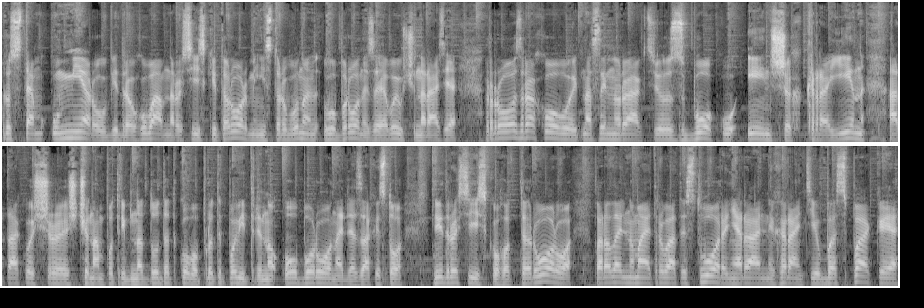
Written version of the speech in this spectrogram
Рустем Умєров відреагував на російський терор. Міністр оборони- заявив, що наразі розраховують на сильну реакцію з боку інших країн, а також е, що нам потрібна додаткова протиповітряна оборона для захисту від російського терору. Паралельно має тривати створення реальних гарантій безпеки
